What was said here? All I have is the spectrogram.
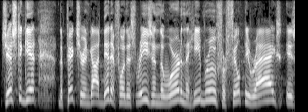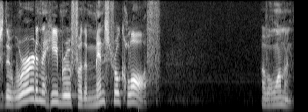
Just to get the picture, and God did it for this reason, the word in the Hebrew for filthy rags is the word in the Hebrew for the menstrual cloth of a woman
